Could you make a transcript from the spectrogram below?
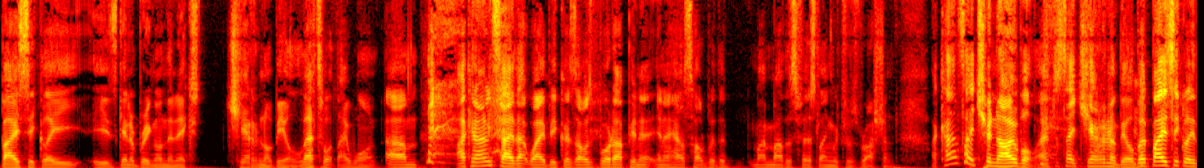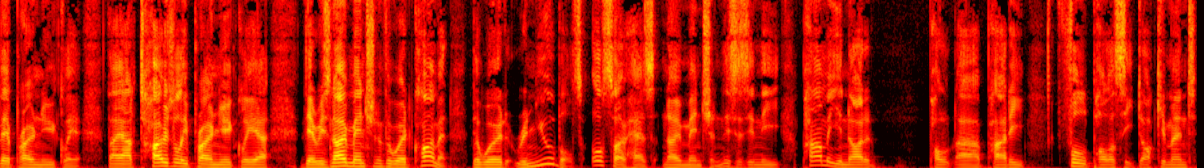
basically is going to bring on the next Chernobyl. That's what they want. Um, I can only say that way because I was brought up in a, in a household where my mother's first language was Russian. I can't say Chernobyl. I have to say Chernobyl. But basically, they're pro-nuclear. They are totally pro-nuclear. There is no mention of the word climate. The word renewables also has no mention. This is in the Palmer United pol- uh, Party full policy document.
